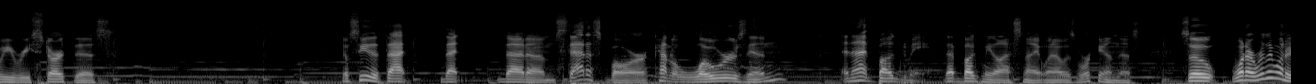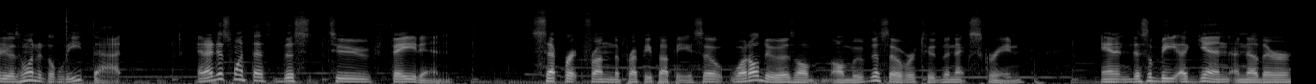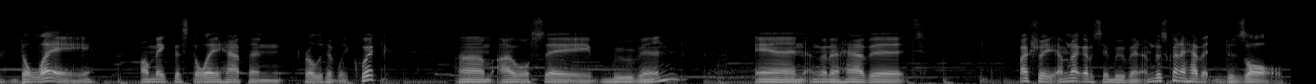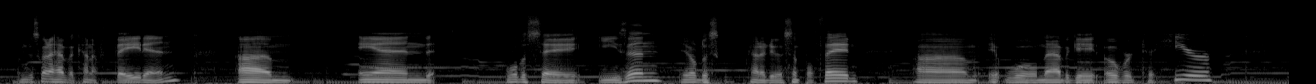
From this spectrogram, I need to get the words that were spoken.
we restart this you'll see that that that that um, status bar kind of lowers in and that bugged me that bugged me last night when I was working on this so what I really want to do is I want to delete that and I just want this this to fade in separate from the preppy puppy. So what I'll do is I'll I'll move this over to the next screen, and this will be again another delay. I'll make this delay happen relatively quick. Um, I will say move in, and I'm gonna have it. Actually, I'm not gonna say move in. I'm just gonna have it dissolve. I'm just gonna have it kind of fade in, um, and we'll just say ease in. It'll just kind of do a simple fade um, it will navigate over to here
